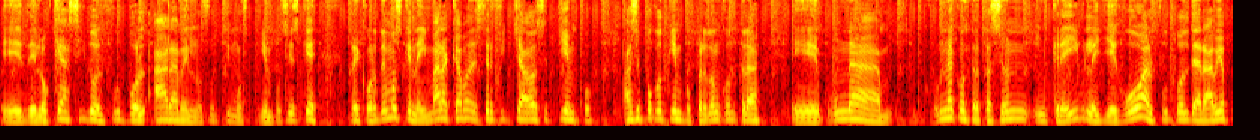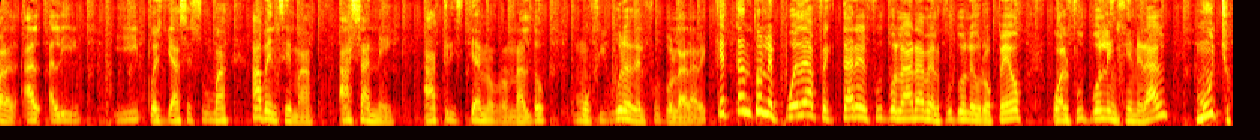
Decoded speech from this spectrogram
eh, de lo que ha sido el fútbol árabe en los últimos tiempos. Y es que recordemos que Neymar acaba de ser fichado hace tiempo, hace poco tiempo, perdón, contra eh, una, una contratación increíble. Llegó al fútbol de Arabia para el Al Alil y pues ya se suma a Benzema, a Sané, a Cristiano Ronaldo como figura del fútbol árabe. ¿Qué tanto le puede afectar el fútbol árabe al fútbol europeo o al fútbol en general? Mucho,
